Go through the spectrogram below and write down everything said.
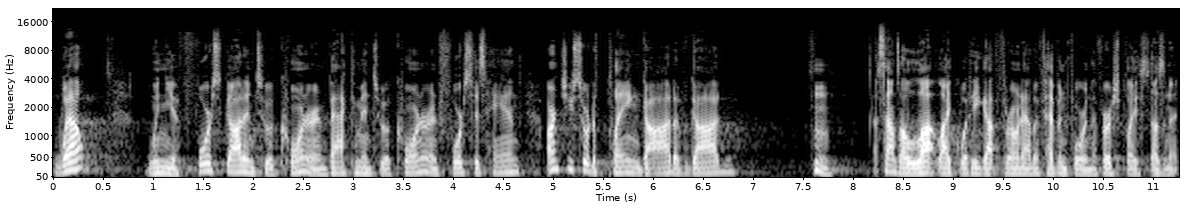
Well, when you force God into a corner and back him into a corner and force his hand, aren't you sort of playing God of God? Hmm, that sounds a lot like what he got thrown out of heaven for in the first place, doesn't it?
